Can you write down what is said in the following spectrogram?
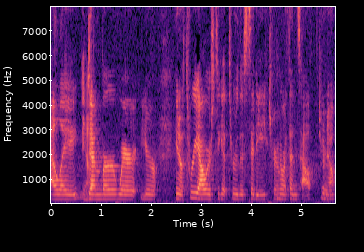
LA, Yeah. Denver, where you're, you know, three hours to get through the city, True. north and south. You know,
